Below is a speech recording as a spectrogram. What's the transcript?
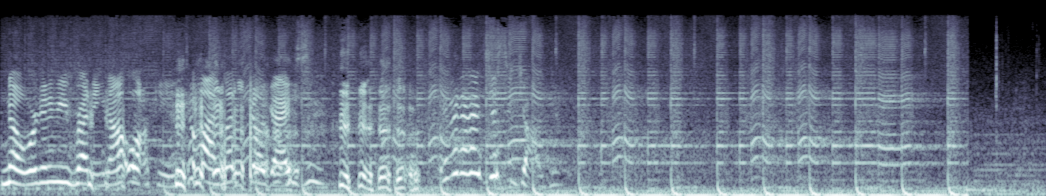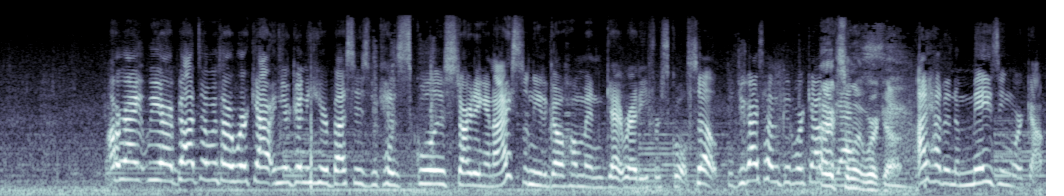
No, we're gonna be running, not walking. Come on, let's go, guys. Even if it's just a jog. We are about done with our workout and you're gonna hear buses because school is starting and I still need to go home and get ready for school. So, did you guys have a good workout? Excellent workout. I had an amazing workout.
